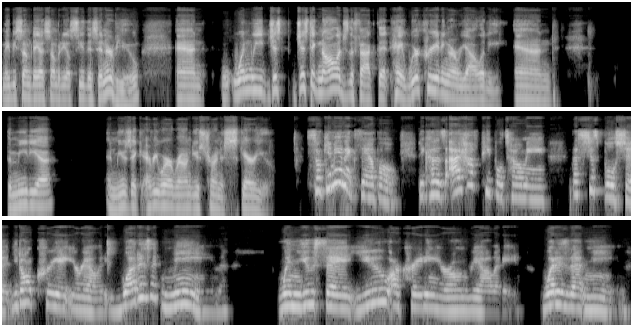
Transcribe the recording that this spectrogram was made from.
Maybe someday somebody will see this interview and when we just just acknowledge the fact that hey we're creating our reality and the media and music everywhere around you is trying to scare you. So give me an example because I have people tell me that's just bullshit. You don't create your reality. What does it mean when you say you are creating your own reality? What does that mean?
